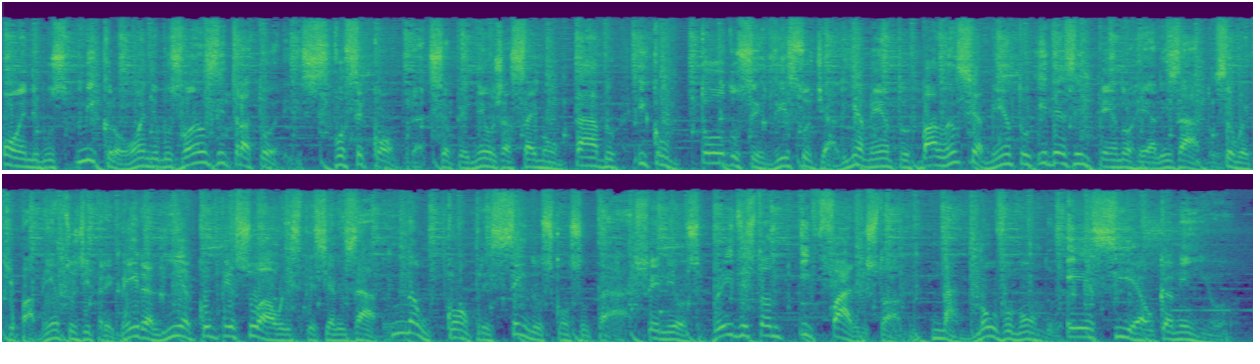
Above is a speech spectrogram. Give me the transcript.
ônibus, micro-ônibus, vans e tratores. Você compra, seu pneu já sai montado e com todo o serviço de alinhamento, balanceamento e desempenho realizado. São equipamentos de primeira linha com pessoal especializado. Não compre sem nos consultar. Pneus Bridgestone e Firestone. Na Novo Mundo, esse é o caminho.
